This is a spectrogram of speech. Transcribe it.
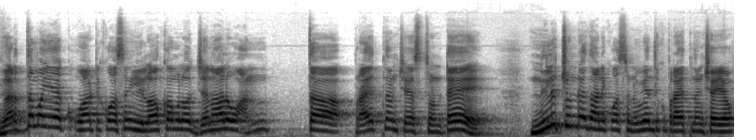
వ్యర్థమయ్యే వాటి కోసం ఈ లోకంలో జనాలు అంత ప్రయత్నం చేస్తుంటే నిలుచుండే దానికోసం నువ్వెందుకు ప్రయత్నం చేయవు?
